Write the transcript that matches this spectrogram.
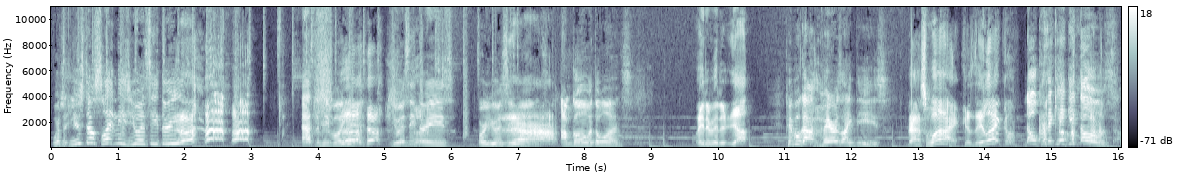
Which you still sweating these UNC threes? Ask the people again. UNC threes or UNC ones? I'm going with the ones. Wait a minute, yeah, People got pairs like these. that's why, cause they like them. No, because they can't get those.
